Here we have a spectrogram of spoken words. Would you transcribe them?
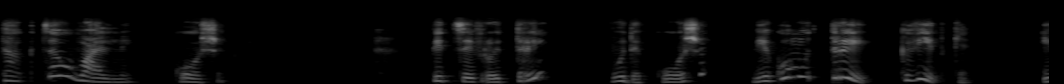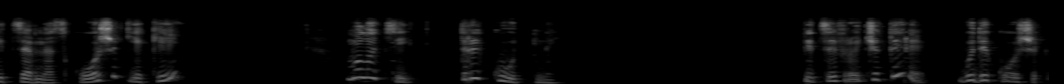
Так, це овальний кошик. Під цифрою 3 буде кошик, в якому три квітки. І це в нас кошик, який молодці, трикутний. Під цифрою 4 буде кошик,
